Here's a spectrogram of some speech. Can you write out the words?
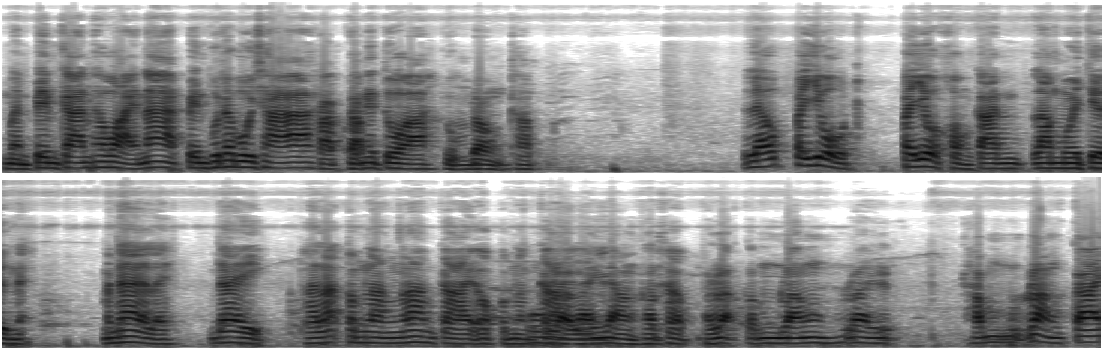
เหมือนเป็นการถวายนาคเป็นพุทธบูชาครับครับในตัวถูกต้องครับ แล้วประโยชน์ประโยชน์ของการรำมวยเจิงเนี่ย มันได้อะไร ได้พละกำลังร่างกายออกกำลังโอ้กายหลายๆอย่างครับครับพละกำลังไล่ ทำร่างกาย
